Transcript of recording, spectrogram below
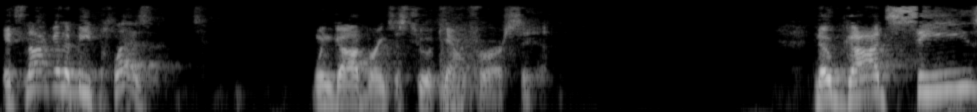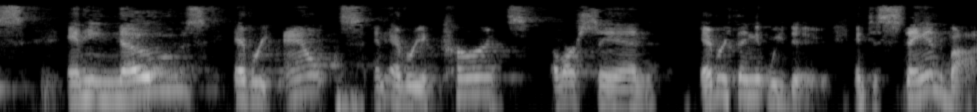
it's not going to be pleasant when God brings us to account for our sin. No, God sees and He knows every ounce and every occurrence of our sin, everything that we do. And to stand by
